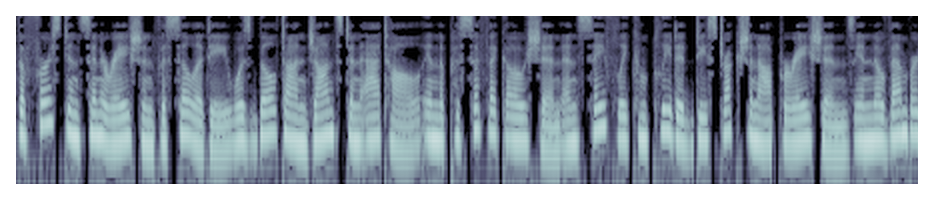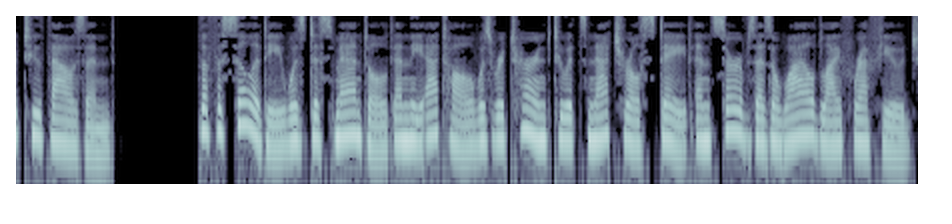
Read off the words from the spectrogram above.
The first incineration facility was built on Johnston Atoll in the Pacific Ocean and safely completed destruction operations in November 2000. The facility was dismantled and the atoll was returned to its natural state and serves as a wildlife refuge.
